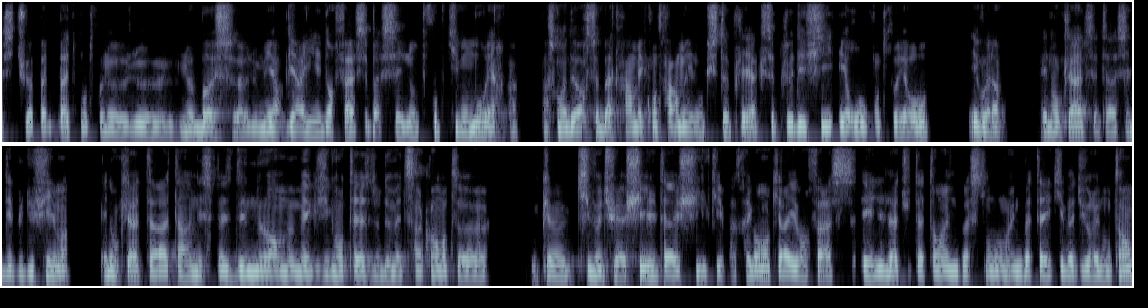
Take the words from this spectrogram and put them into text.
si tu vas pas te battre contre le, le, le boss, le meilleur guerrier d'en face, bah, c'est nos troupes qui vont mourir, quoi. parce qu'on va devoir se battre armée contre armée. Donc, s'il te plaît, accepte le défi héros contre héros. Et voilà. Et donc là, c'est le début du film. Hein. Et donc là, tu as, un espèce d'énorme mec gigantesque de 2 mètres 50 euh, que, qui veut tuer Achille. Tu as Achille qui est pas très grand, qui arrive en face. Et là, tu t'attends à une baston, à une bataille qui va durer longtemps.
